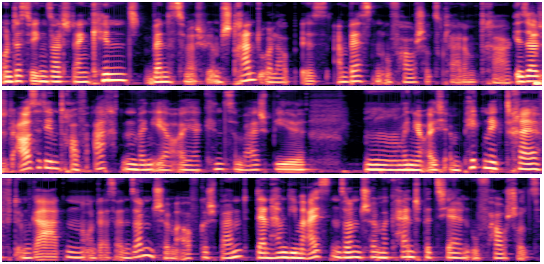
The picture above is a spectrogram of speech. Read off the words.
Und deswegen sollte dein Kind, wenn es zum Beispiel im Strandurlaub ist, am besten UV-Schutzkleidung tragen. Ihr solltet außerdem darauf achten, wenn ihr euer Kind zum Beispiel wenn ihr euch im Picknick trefft, im Garten und da ist ein Sonnenschirm aufgespannt, dann haben die meisten Sonnenschirme keinen speziellen UV-Schutz.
